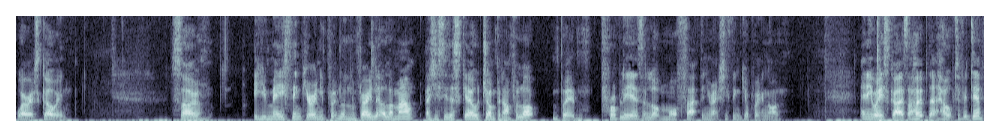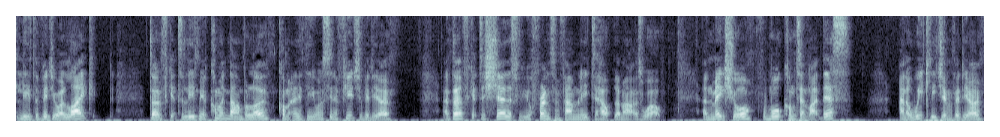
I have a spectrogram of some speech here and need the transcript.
where it's going. So you may think you're only putting on a very little amount as you see the scale jumping up a lot, but it probably is a lot more fat than you actually think you're putting on. Anyways, guys, I hope that helped. If it did, leave the video a like. Don't forget to leave me a comment down below. Comment anything you want to see in a future video. And don't forget to share this with your friends and family to help them out as well. And make sure for more content like this and a weekly gym video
